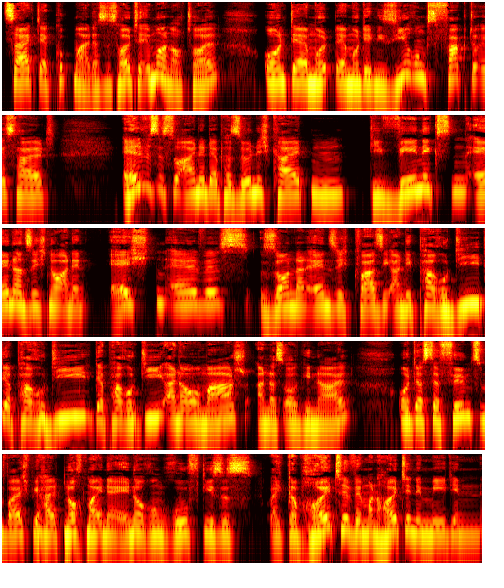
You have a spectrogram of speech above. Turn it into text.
zeigt er, guck mal, das ist heute immer noch toll. Und der, Mo der Modernisierungsfaktor ist halt, Elvis ist so eine der Persönlichkeiten, die wenigsten erinnern sich noch an den echten Elvis, sondern erinnern sich quasi an die Parodie der Parodie der Parodie einer Hommage an das Original und dass der Film zum Beispiel halt nochmal in Erinnerung ruft, dieses, ich glaube heute, wenn man heute in den Medien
